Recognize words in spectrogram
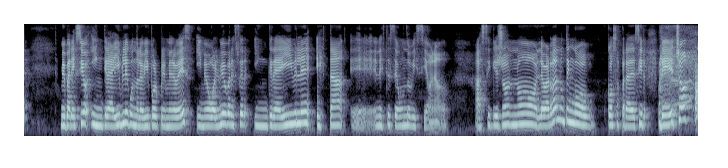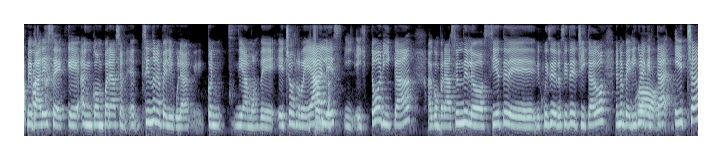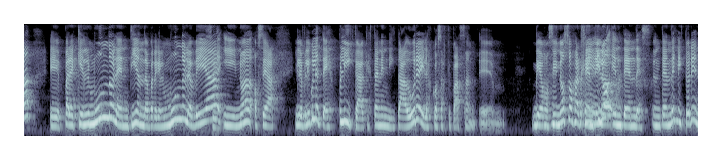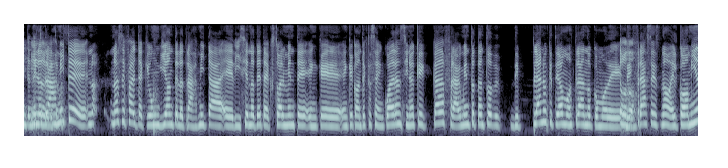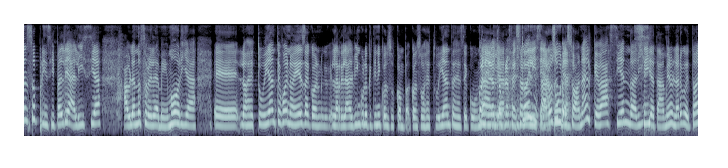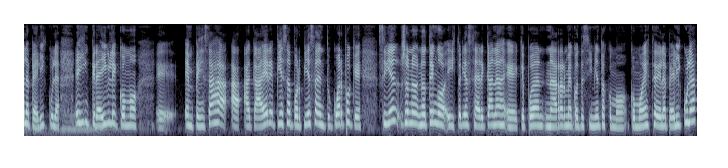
Me pareció increíble cuando la vi por primera vez y me volvió a parecer increíble esta, eh, en este segundo visionado. Así que yo no, la verdad no tengo cosas para decir. De hecho, me parece que en comparación, eh, siendo una película eh, con, digamos, de hechos reales y e histórica, a comparación de los siete de, el juicio de los siete de Chicago, es una película que está hecha eh, para que el mundo la entienda, para que el mundo la vea y no, o sea, y la película te explica que están en dictadura y las cosas que pasan. eh, digamos, si no sos argentino, lo- entendés, entendés la historia y entendés Y lo todo que te pasa. transmite, no, no hace falta que un guion te lo transmita eh, diciéndote textualmente en qué, en qué contexto se encuadran, sino que cada fragmento, tanto de, de plano que te va mostrando como de, frases, no, el comienzo principal de Alicia hablando sobre la memoria, eh, los estudiantes, bueno, ella con la, el vínculo que tiene con sus, con sus estudiantes de secundaria. otro y profesor todo de el desarrollo personal que va haciendo Alicia Sí. también a lo largo de toda la película. Es increíble cómo eh, empezás a, caer pieza por pieza en tu cuerpo que si bien yo no, no tengo historias cercanas eh, que puedan narrarme acontecimientos como, como este de la película,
